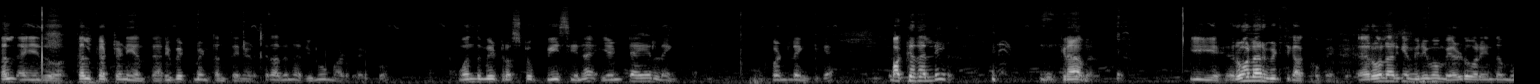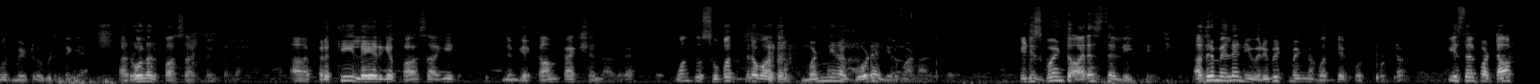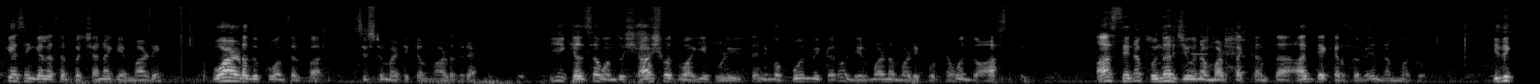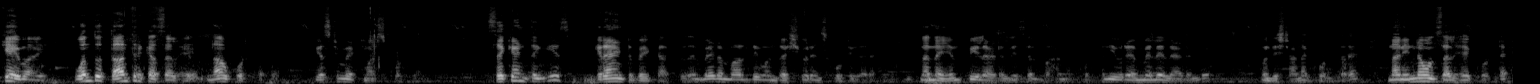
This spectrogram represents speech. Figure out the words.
ಕಲ್, ಇದು ಕಲ್ ಕಟ್ಟಣಿ ಅಂತ ರಿಬಿಟ್ಮೆಂಟ್ ಅಂತ ಏನ್ ಹೇಳ್ತಾರೆ, ಅದನ್ನ ರಿಮೂವ್ ಮಾಡಬೇಕು. ಒಂದು ಮೀಟರ್ ಅಷ್ಟು ಬಿ ನ ಎಂಟೈರ್ ಲೆಂತ್ ಬಂಡ್ ಲೆಂತ್ಗೆ ಪಕ್ಕದಲ್ಲಿ ಗ್ರಾವೆಲ್ ಈ ರೋಲರ್ ಬಿಡ್ತಿಗೆ ಹಾಕೋಬೇಕು ರೋಲರ್ಗೆ ಮಿನಿಮಮ್ ಎರಡೂವರೆಯಿಂದ ಮೂರು ಮೀಟರ್ ಬಿಡ್ತಿಗೆ ಆ ರೋಲರ್ ಪಾಸ್ ಆಗ್ಬೇಕಲ್ಲ. ಪ್ರತಿ ಲೇಯರ್ಗೆ ಪಾಸ್ ಆಗಿ ನಿಮಗೆ ಕಾಂಪ್ಯಾಕ್ಷನ್ ಆದರೆ ಒಂದು ಸುಭದ್ರವಾದ ಮಣ್ಣಿನ ಗೋಡೆ ನಿರ್ಮಾಣ ಆಗುತ್ತೆ. It is going to arrest the leakage ಅದ್ರ ಮೇಲೆ ನೀವು ರಿಬಿಟ್ಮೆಂಟ್ನ ಹೊತ್ತಿಗೆ ಕೊಟ್ಬಿಟ್ಟು ಈ ಸ್ವಲ್ಪ ಟಾಪ್ ಕೇಸಿಂಗ್ ಎಲ್ಲ ಸ್ವಲ್ಪ ಚೆನ್ನಾಗಿ ಮಾಡಿ ಓಡಾಡೋದಕ್ಕೂ ಒಂದು ಸ್ವಲ್ಪ ಸಿಸ್ಟಮ್ಯಾಟಿಕ್ ಮಾಡಿದ್ರೆ ಈ ಕೆಲಸ ಒಂದು ಶಾಶ್ವತವಾಗಿ ಉಳಿಯುತ್ತೆ. ನಿಮ್ಮ ಪೂರ್ವಿಕರು ನಿರ್ಮಾಣ ಮಾಡಿಕೊಟ್ಟ ಒಂದು ಆಸ್ತಿ. ಆಸ್ತಿನ ಪುನರ್ಜೀವನ ಮಾಡ್ತಕ್ಕಂಥ ಆದ್ಯ ಕರ್ತವ್ಯ ನಮ್ಮದು. ಇದಕ್ಕೆ ಒಂದು ತಾಂತ್ರಿಕ ಸಲಹೆ ನಾವು ಕೊಡ್ತೇವೆ. ಎಸ್ಟಿಮೇಟ್ ಮಾಡಿಸ್ಕೊಡ್ತೇವೆ. ಸೆಕೆಂಡ್ ಥಿಂಗ್ ಇಸ್ ಗ್ರ್ಯಾಂಟ್ ಬೇಕಾಗ್ತದೆ. ಮೇಡಮ್ ಆಲ್ರೆಡಿ ಒಂದು ಅಶ್ಯೂರೆನ್ಸ್ ಕೊಟ್ಟಿದ್ದಾರೆ. ನನ್ನ ಎಂ ಪಿ ಲ್ಯಾಡಲ್ಲಿ ಸ್ವಲ್ಪ ಹಣ ಕೊಡ್ತೇನೆ. ಇವರು ಎಂ ಎಲ್ ಎ ಲ್ಯಾಡಲ್ಲಿ ಒಂದಿಷ್ಟು ಹಣ ಕೊಡ್ತಾರೆ. ನಾನು ಇನ್ನೂ ಒಂದು ಸಲಹೆ ಕೊಟ್ಟೆ.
